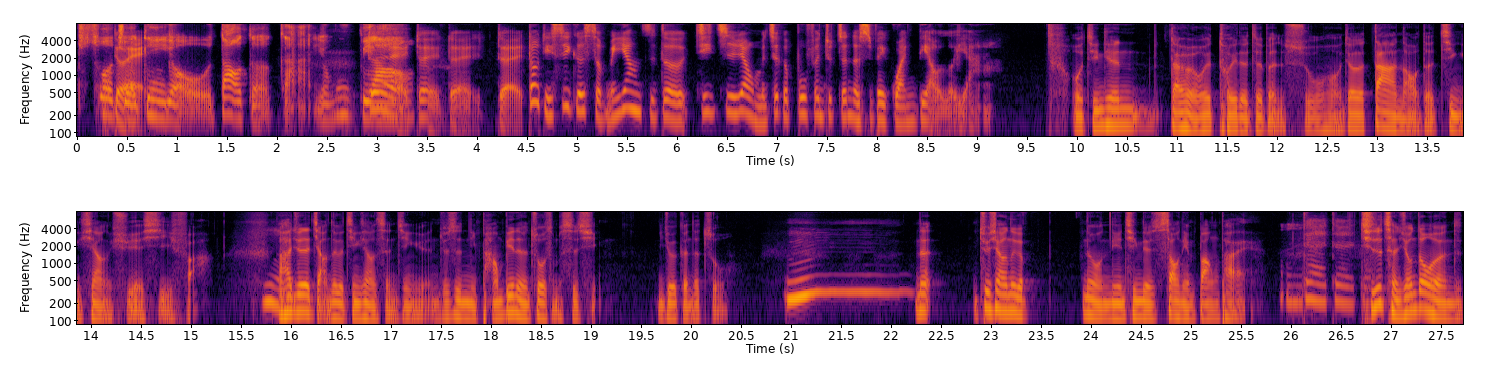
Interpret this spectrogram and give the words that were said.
做决定，有道德感，有目标。对对对对，到底是一个什么样子的机制，让我们这个部分就真的是被关掉了呀？我今天待会儿会推的这本书叫做《大脑的镜像学习法》，嗯，他就在讲这个镜像神经元，就是你旁边的人做什么事情，你就会跟着做。嗯，那就像那个那种年轻的少年帮派，嗯，对对，其实逞凶斗狠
